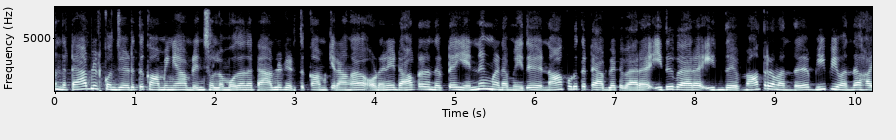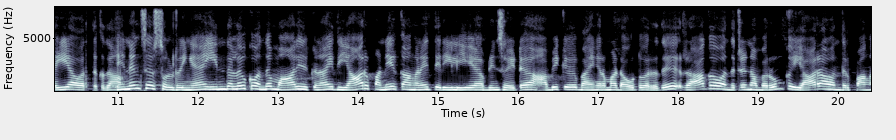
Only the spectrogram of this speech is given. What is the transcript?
அந்த டேப்லெட் கொஞ்சம் எடுத்து காமிங்க அப்படின்னு சொல்லும்போது அந்த டேப்லெட் எடுத்து காமிக்கிறாங்க. உடனே டாக்டர் இருந்துகிட்டு என்னங்க மேடம் இது? நான் கொடுத்த டேப்லெட் வேற இது வேற இந்த மாத்திரை வந்து பிபி வந்து ஹை ஆகிறதுக்கு தான். என்னங்க சார் சொல்றீங்க? இந்த அளவுக்கு வந்து மாறி இருக்குன்னா இது யாரு பண்ணியிருக்காங்கன்னே தெரியலையே அப்படின்னு சொல்லிட்டு அபிக்கு பயங்கரமா டவுட் வருது. ராகவ் வந்துட்டு நம்ம ரூம்க்கு யாரா வந்திருப்பாங்க?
